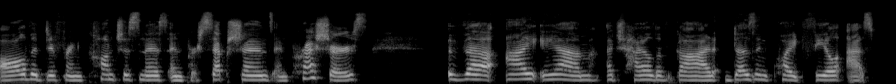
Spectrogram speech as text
all the different consciousness and perceptions and pressures the i am a child of god doesn't quite feel as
